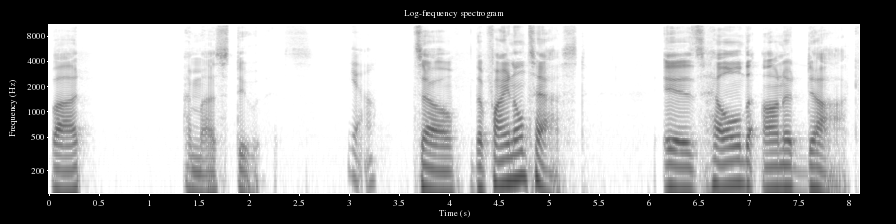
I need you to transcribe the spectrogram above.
but I must do this. Yeah. So the final test is held on a dock,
